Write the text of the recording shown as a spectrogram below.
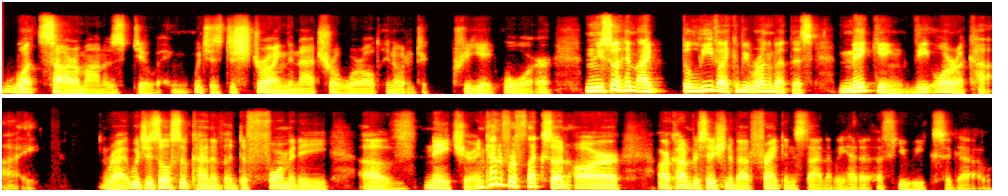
what Saruman is doing, which is destroying the natural world in order to create war. And you saw him, I believe, I could be wrong about this, making the Uruk-hai right which is also kind of a deformity of nature and kind of reflects on our our conversation about frankenstein that we had a, a few weeks ago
